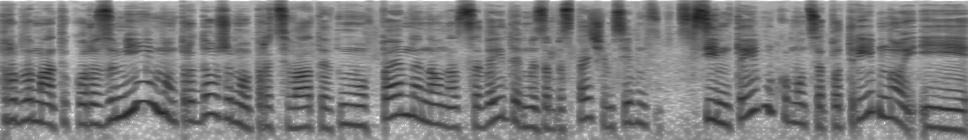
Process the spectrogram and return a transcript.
проблематику розуміємо, продовжуємо працювати. Тому впевнена, у нас це вийде. Ми забезпечимо всім, всім тим, кому це потрібно, і е,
